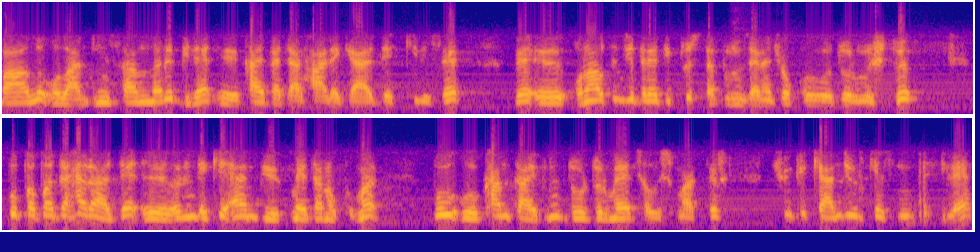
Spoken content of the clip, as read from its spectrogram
bağlı olan insanları bile e, kaybeder hale geldi kilise. Ve e, 16. Benediktus da bunun üzerine çok e, durmuştu. Bu papa da herhalde e, önündeki en büyük meydan okuma bu e, kan kaybını durdurmaya çalışmaktır. Çünkü kendi ülkesinde bile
